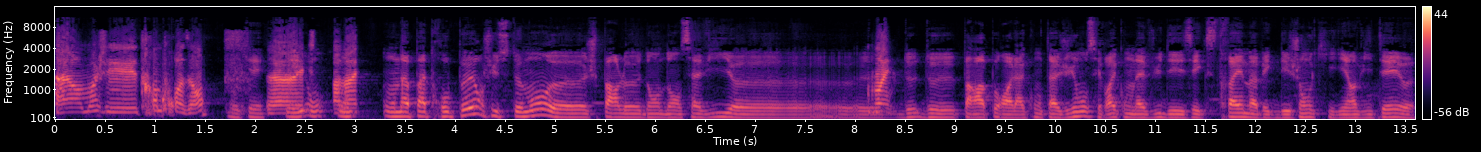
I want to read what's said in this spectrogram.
Alors moi j'ai 33 ans. Ok. Euh, on n'a pas trop peur justement. Euh, je parle dans, dans sa vie euh, ouais. de, de par rapport à la contagion. C'est vrai qu'on a vu des extrêmes avec des gens qui invitaient euh,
